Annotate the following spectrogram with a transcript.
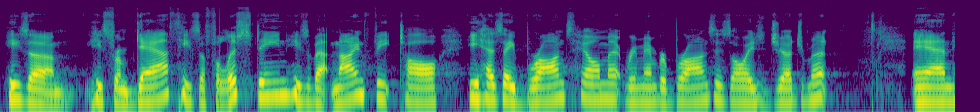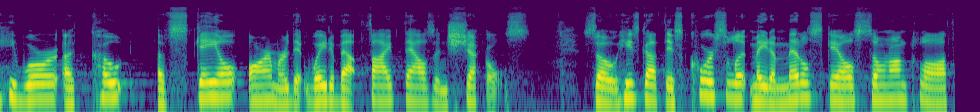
He's, um, he's from Gath. He's a Philistine. He's about nine feet tall. He has a bronze helmet. Remember, bronze is always judgment. And he wore a coat of scale armor that weighed about 5,000 shekels. So he's got this corselet made of metal scales sewn on cloth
